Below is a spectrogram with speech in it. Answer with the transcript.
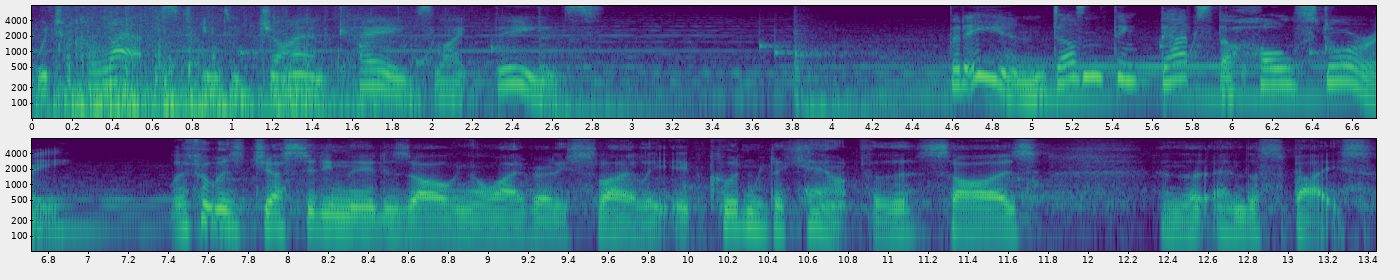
which collapsed into giant caves like these. But Ian doesn't think that's the whole story. If it was just sitting there dissolving away very slowly, it couldn't account for the size and the, and the space.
